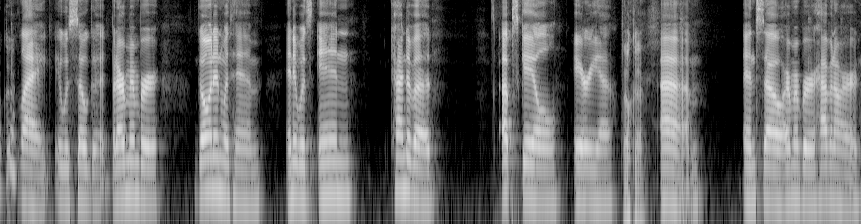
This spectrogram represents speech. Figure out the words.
Okay. Like, it was so good. But I remember going in with him, and it was in kind of a upscale area. Okay. Um, and so I remember having our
